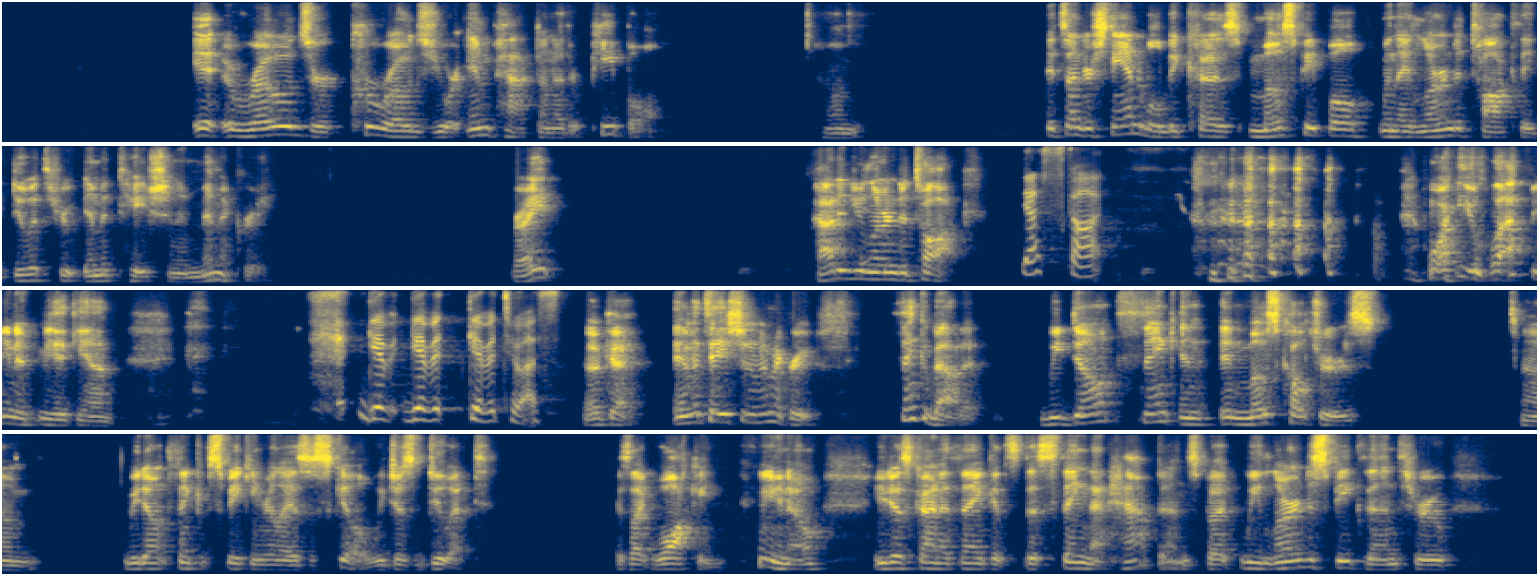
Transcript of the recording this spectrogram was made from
it erodes or corrodes your impact on other people. Um, it's understandable because most people, when they learn to talk, they do it through imitation and mimicry. Right? How did you learn to talk? Yes, Scott. Why are you laughing at me again? Give give it, give it to us. Okay. Imitation and mimicry. Think about it. We don't think in, in most cultures, um, we don't think of speaking really as a skill. We just do it. It's like walking, you know, you just kind of think it's this thing that happens, but we learn to speak then through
